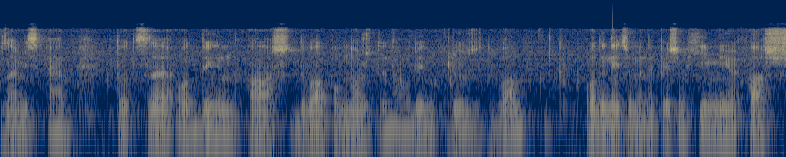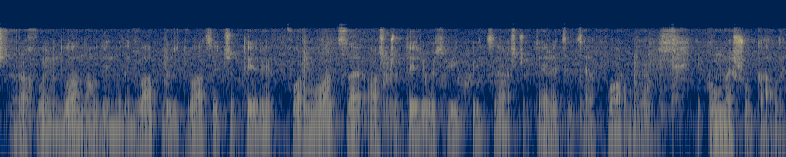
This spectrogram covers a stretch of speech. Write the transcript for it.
Замість n. То це 1 аж 2 помножити на 1 плюс 2. Одиницю ми не пишемо хімію, аж рахуємо 2 на 1 буде 2, плюс 2 це 4. Формула це H4. Ось відповідь це H4, це ця формула, яку ми шукали.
